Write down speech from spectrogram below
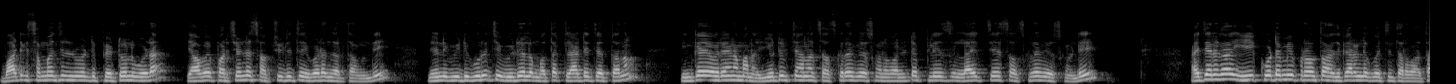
వాటికి సంబంధించినటువంటి పెట్రోల్ కూడా యాభై పర్సెంట్ సబ్సిడీతో ఇవ్వడం జరుగుతుంది. నేను వీటి గురించి వీడియోలో మొత్తం క్లారిటీ చెప్తాను. ఇంకా ఎవరైనా మన యూట్యూబ్ ఛానల్ సబ్స్క్రైబ్ చేసుకునే వాళ్ళంటే ప్లీజ్ లైక్ చేసి సబ్స్క్రైబ్ చేసుకోండి. అయితే ఈ కూటమి ప్రభుత్వం అధికారంలోకి వచ్చిన తర్వాత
